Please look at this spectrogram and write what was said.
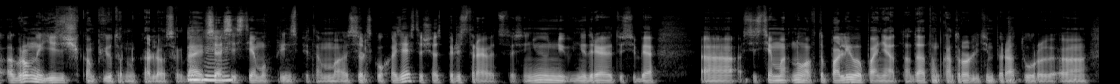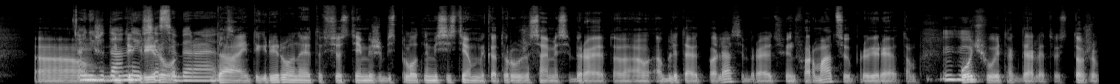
огромный ездящий компьютер на колесах, да, mm-hmm. и вся система, в принципе, там, сельского хозяйства сейчас перестраивается. То есть они внедряют у себя а, система, ну, автополива, понятно, да, там контроля температуры, а, они же данные все собирают. Да, интегрировано это все с теми же беспилотными системами, которые уже сами собирают, а, а, облетают поля, собирают всю информацию, проверяют там угу. почву и так далее. То есть тоже,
